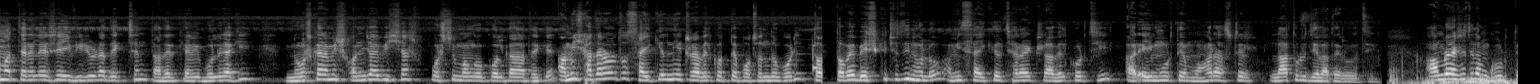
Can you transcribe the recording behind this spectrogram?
আমার চ্যানেলে এসে এই ভিডিওটা দেখছেন তাদেরকে আমি বলে রাখি নমস্কার, আমি সঞ্জয় বিশ্বাস, পশ্চিমবঙ্গ, কলকাতা থেকে। আমি সাধারণত সাইকেল নিয়ে ট্রাভেল করতে পছন্দ করি। তবে বেশ কিছুদিন হলো আমি সাইকেল ছাড়াই ট্রাভেল করছি আর এই মুহূর্তে মহারাষ্ট্রের লাতুর জেলাতে রয়েছি। আমরা এসেছিলাম ঘুরতে,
